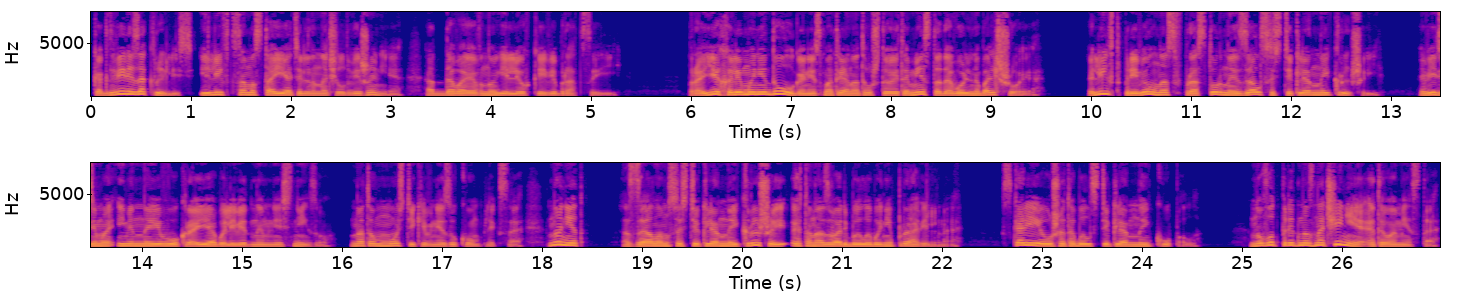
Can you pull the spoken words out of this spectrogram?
как двери закрылись, и лифт самостоятельно начал движение, отдавая в ноги легкой вибрацией. Проехали мы недолго, несмотря на то, что это место довольно большое. Лифт привел нас в просторный зал со стеклянной крышей. Видимо, именно его края были видны мне снизу, на том мостике внизу комплекса. Но нет, залом со стеклянной крышей это назвать было бы неправильно. Скорее уж это был стеклянный купол. Но вот предназначение этого места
